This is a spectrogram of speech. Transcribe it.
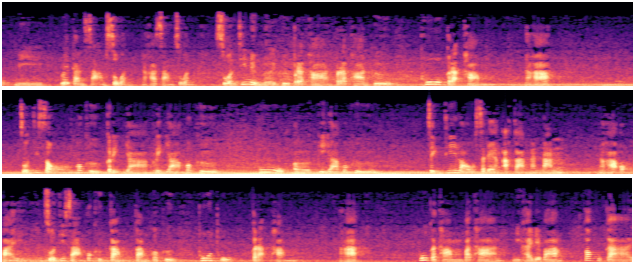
คมีด้วยกัน 3 ส่วนนะคะสามส่วน ส่วนที่หนึ่งเลยคือประธานประธานคือผู้กระทำนะคะ ส่วนที่สองก็คือกริยากริยาก็คือผู้กริยาก็คือสิ่งที่เราแสดงอาการนั้นๆนะคะออกไป ส่วนที่สามก็คือกรรมกรรมก็คือผู้ถูกกระทำนะคะผู้กระทำประธานมีใครได้บ้าง ก็ครูกาย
